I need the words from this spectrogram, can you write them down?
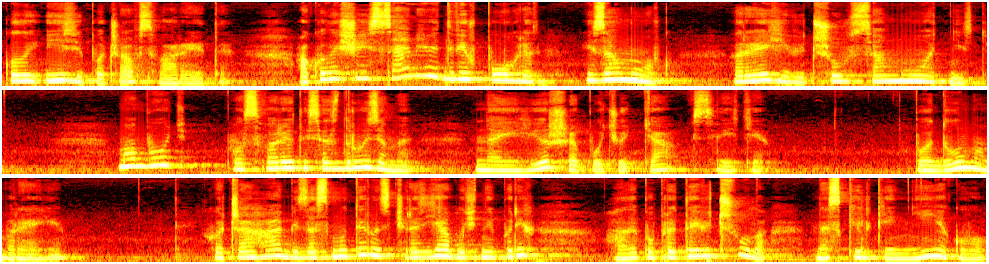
коли Ізі почав сварити. А коли ще й Семі відвів погляд і замовк, Регі відчув самотність. Мабуть, Посваритися з друзями найгірше почуття в світі. Подумав Регі. Хоча Габі засмутилась через яблучний пиріг, але попри те відчула, наскільки ніяково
